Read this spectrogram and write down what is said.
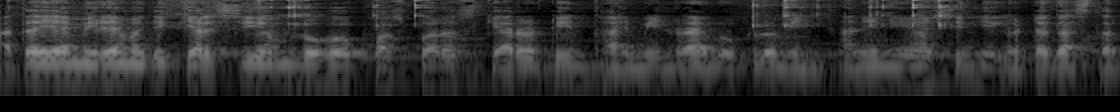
आता या मिऱ्यामध्ये कॅल्शियम लोह फॉस्फरस कॅरोटीन थायमिन रायबोप्लोमिन आणि निओसिन हे घटक असतात.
